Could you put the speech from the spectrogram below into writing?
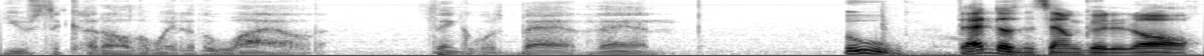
Used to cut all the way to the wild. Think it was bad then. Ooh, that doesn't sound good at all.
